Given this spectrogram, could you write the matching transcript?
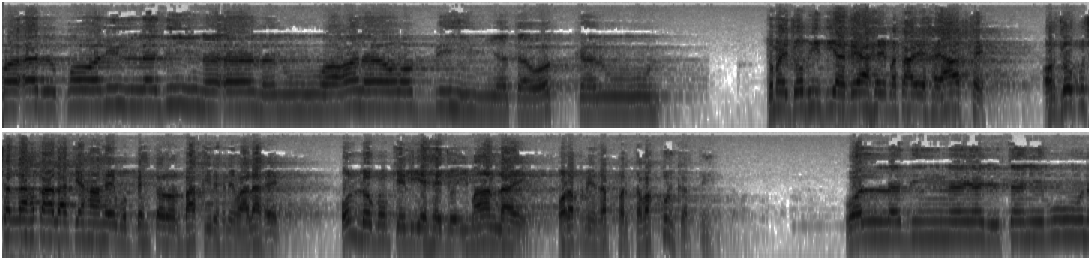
وأبقى للذين آمنوا وعلى ربهم يتوكلون تمہیں جو بھی دیا گیا ہے متاع حیات ہے اور جو کچھ اللہ تعالیٰ کے ہاں ہے وہ بہتر اور باقی رہنے والا ہے ان لوگوں کے لیے ہے جو ایمان لائے اور اپنے رب پر توکل کرتے ہیں۔ والذين يجتنبون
